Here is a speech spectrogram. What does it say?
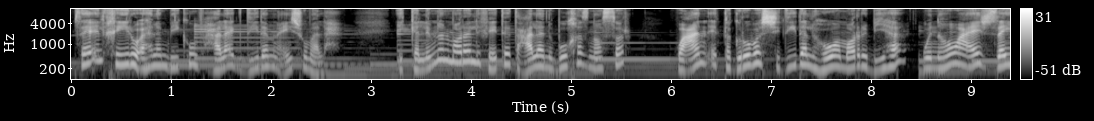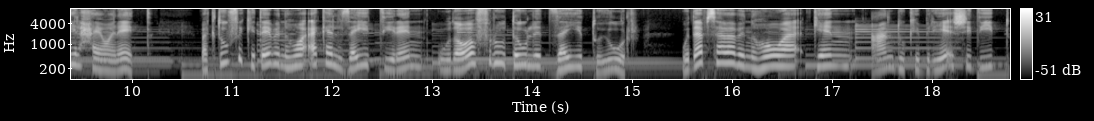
مساء الخير واهلا بيكم في حلقة جديدة من عيش وملح. اتكلمنا المرة اللي فاتت على نبوخذ نصر وعن التجربة الشديدة اللي هو مر بيها وإن هو عاش زي الحيوانات. مكتوب في الكتاب إن هو أكل زي التيران وضوافره طولت زي الطيور. وده بسبب إن هو كان عنده كبرياء شديد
